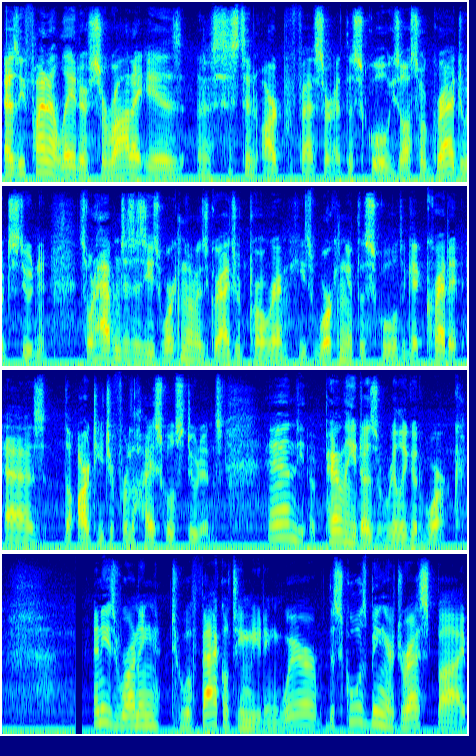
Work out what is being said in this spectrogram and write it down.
As we find out later, Sorata is an assistant art professor at the school. He's also a graduate student. So what happens is, is he's working on his graduate program. He's working at the school to get credit as the art teacher for the high school students. And apparently he does really good work. And he's running to a faculty meeting where the school is being addressed by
